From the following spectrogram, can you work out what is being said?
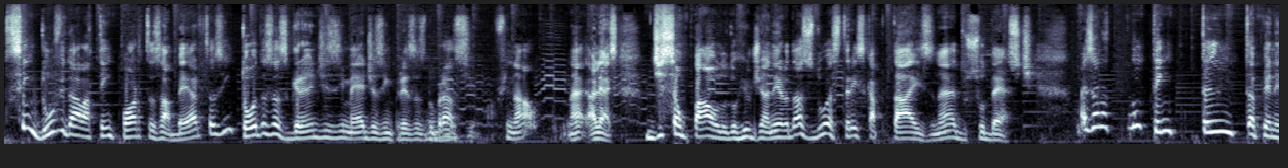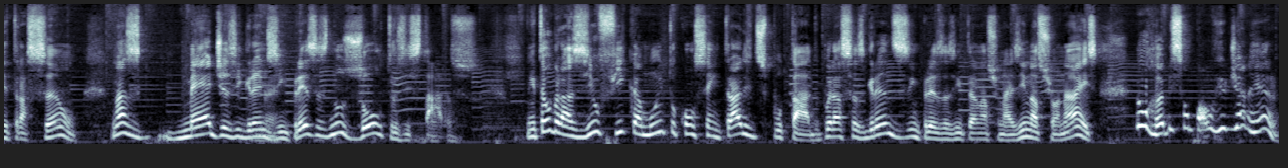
sem dúvida, ela tem portas abertas em todas as grandes e médias empresas do uhum. Brasil. Afinal, né, aliás, de São Paulo, do Rio de Janeiro, das duas, três capitais né, do Sudeste. Mas ela não tem tanta penetração nas médias e grandes é. empresas nos outros estados. Então o Brasil fica muito concentrado e disputado por essas grandes empresas internacionais e nacionais no hub São Paulo-Rio de Janeiro.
